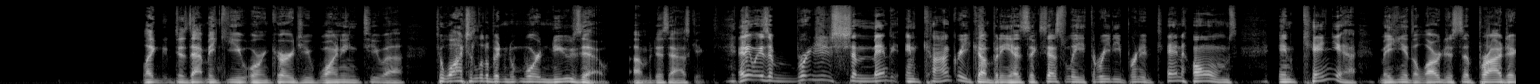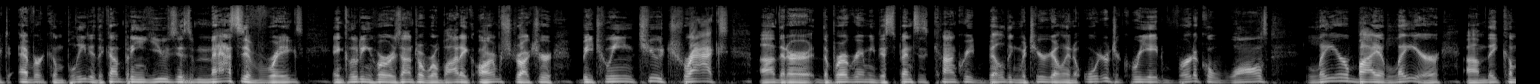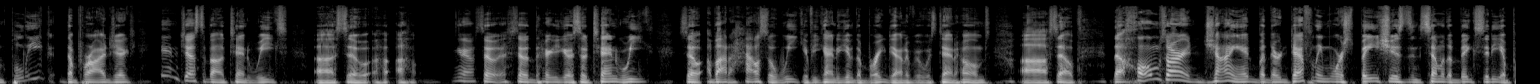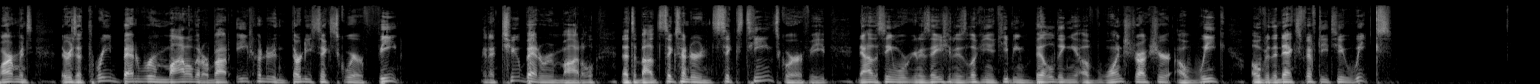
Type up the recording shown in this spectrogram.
Like, does that make you or encourage you wanting to uh, to watch a little bit more newso? I'm just asking. Anyways, a British cement and concrete company has successfully 3D printed 10 homes in Kenya, making it the largest project ever completed. The company uses massive rigs, including horizontal robotic arm structure between two tracks uh, that are the programming dispenses concrete building material in order to create vertical walls layer by layer. Um, they complete the project in just about 10 weeks. Uh, so, uh, know, so so there you go. So ten weeks. So about a house a week if you kind of give the breakdown if it was ten homes. Uh, so the homes aren't giant, but they're definitely more spacious than some of the big city apartments. There's a three bedroom model that are about 836 square feet. And a two bedroom model that's about 616 square feet. Now, the same organization is looking at keeping building of one structure a week over the next 52 weeks.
